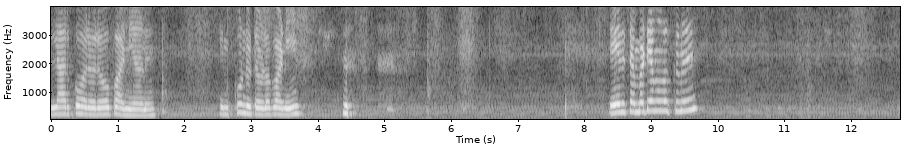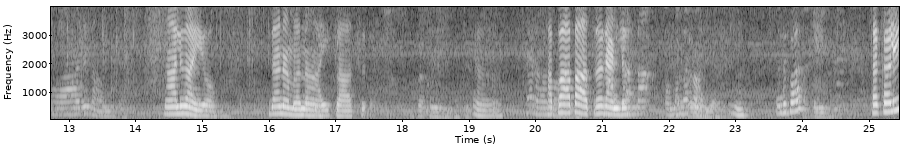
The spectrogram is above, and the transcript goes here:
എല്ലാവർക്കും ഓരോരോ പണിയാണ്. എനിക്കും ഉണ്ട് കേട്ടോ ഇവിടെ പണി. ഏത് ചെമ്പട്ടിയാമ്മ വെക്കണ്? നാല് നാല് നാല് നായോ ഇതാണ് നമ്മളെ നായി ക്ലാസ് അപ്പോൾ അപ്പൊ ആ പാത്രം രണ്ടും. എന്താ തക്കാളി?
